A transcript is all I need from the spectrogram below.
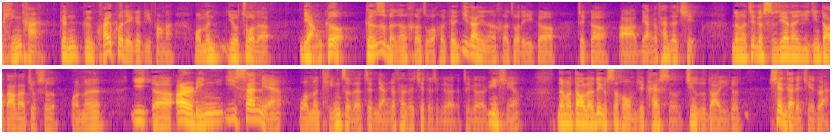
平坦、更更开阔的一个地方呢，我们又做了两个跟日本人合作和跟意大利人合作的一个这个啊两个探测器。那么这个时间呢，已经到达了，就是我们一呃二零一三年我们停止了这两个探测器的这个这个运行。那么到了那个时候，我们就开始进入到一个现代的阶段。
